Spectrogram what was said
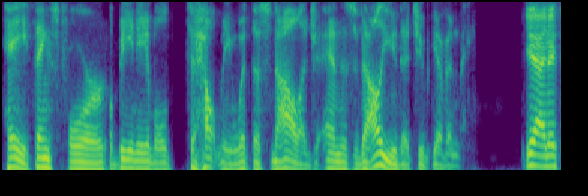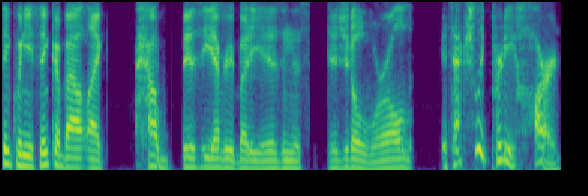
"Hey, thanks for being able to help me with this knowledge and this value that you've given me." Yeah, and I think when you think about like how busy everybody is in this digital world, it's actually pretty hard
